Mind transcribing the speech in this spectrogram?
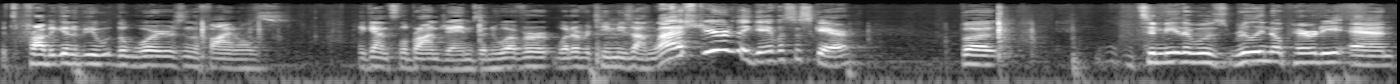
it's probably going to be the Warriors in the finals against LeBron James and whoever whatever team he's on. Last year they gave us a scare, but to me there was really no parity and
